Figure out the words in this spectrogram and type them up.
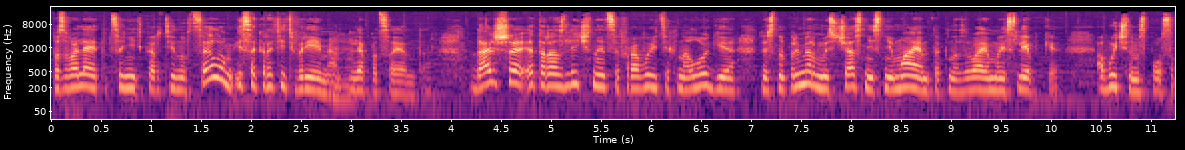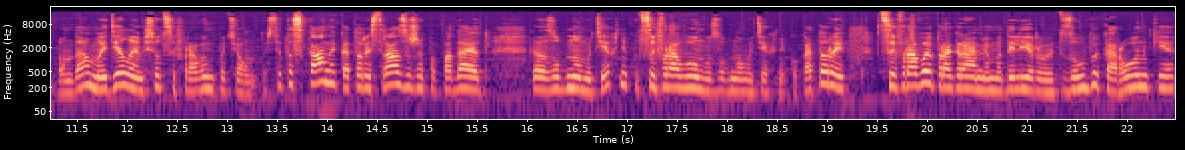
позволяет оценить картину в целом и сократить время угу. для пациента. Дальше это различные цифровые технологии. То есть, например, мы сейчас не снимаем так называемые слепки обычным способом, да, мы делаем все цифровым путем. То есть это сканы, которые сразу же попадают к зубному технику, цифровому зубному технику, который в цифровой программе моделирует зубы, коронки,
